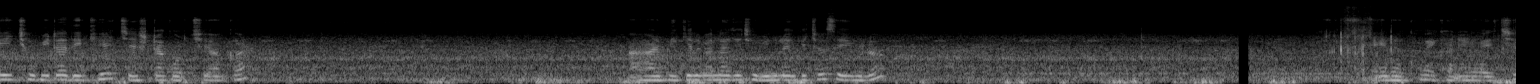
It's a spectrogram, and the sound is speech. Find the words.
এই ছবিটা দেখে চেষ্টা করছে আঁকার। আর বিকেলবেলা যে ছবিগুলো এঁকেছো সেইগুলো। এই দেখো, এখানে রয়েছে।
